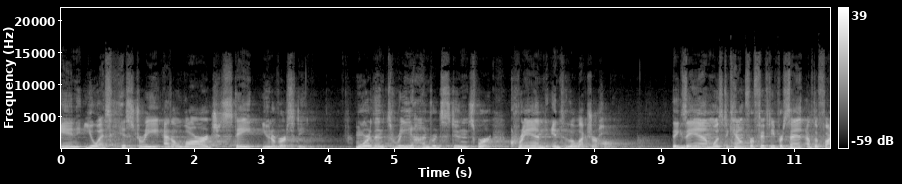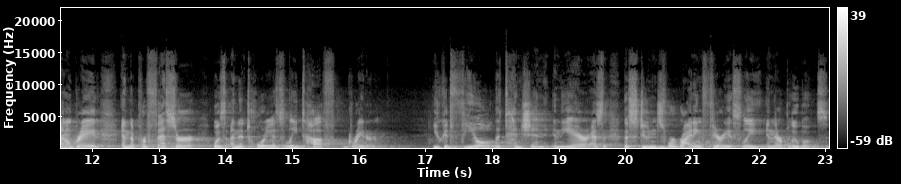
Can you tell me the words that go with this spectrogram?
in U.S. history at a large state university. More than 300 students were crammed into the lecture hall. The exam was to count for 50% of the final grade, and the professor was a notoriously tough grader. You could feel the tension in the air as the students were writing furiously in their blue books.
